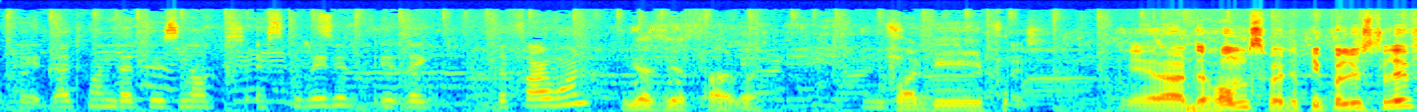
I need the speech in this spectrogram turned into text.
Okay, that one that is not excavated, like the far one? Yes, yes, far okay. one. For the food. Here are the homes where the people used to live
